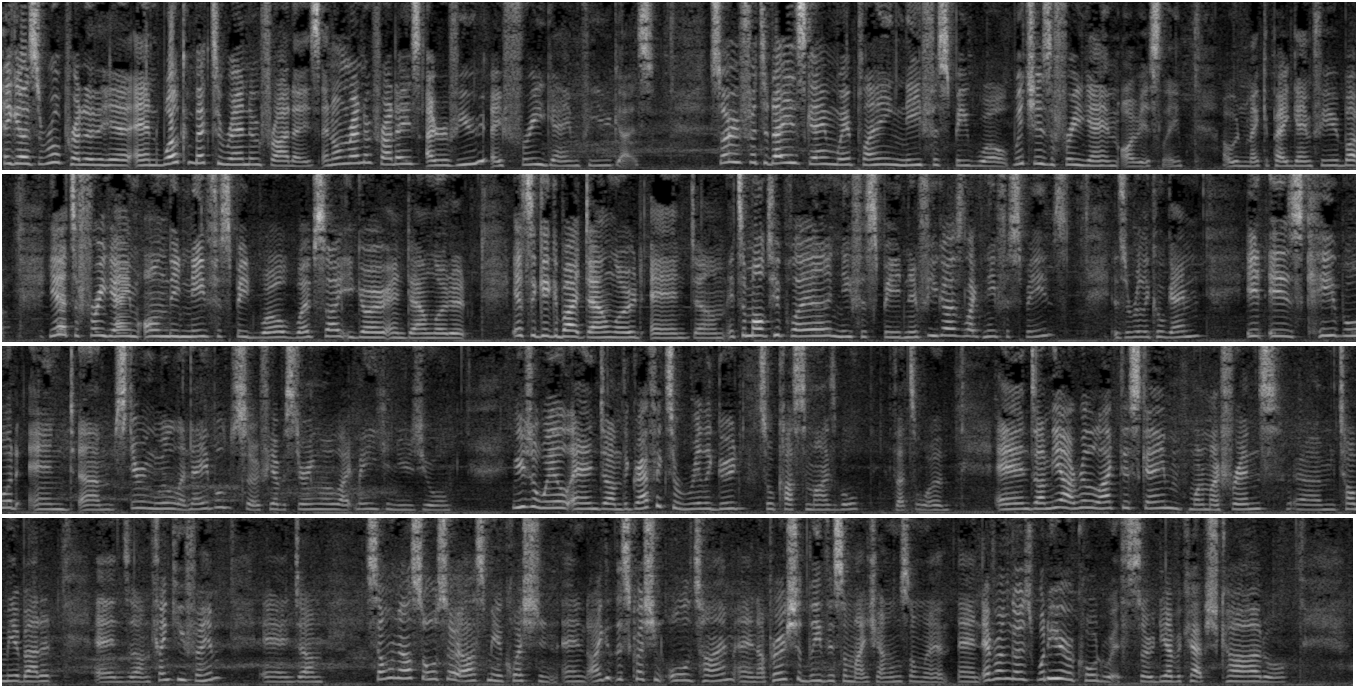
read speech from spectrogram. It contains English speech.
Hey guys, the Raw Predator here, and welcome back to Random Fridays. And on Random Fridays, I review a free game for you guys. So for today's game, we're playing Need for Speed World, which is a free game, obviously. I wouldn't make a paid game for you, but yeah, it's a free game on the Need for Speed World website. You go and download it. It's a gigabyte download, and um, it's a multiplayer Need for Speed. And if you guys like Need for Speeds, it's a really cool game. It is keyboard and um, steering wheel enabled, so if you have a steering wheel like me, you can use your your wheel. And um, the graphics are really good. It's all customizable, if that's a word. And um, yeah, I really like this game. One of my friends um, told me about it, and um, thank you for him. And um, someone else also asked me a question, and I get this question all the time, and I probably should leave this on my channel somewhere. And everyone goes, "What do you record with? So do you have a capture card or?"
